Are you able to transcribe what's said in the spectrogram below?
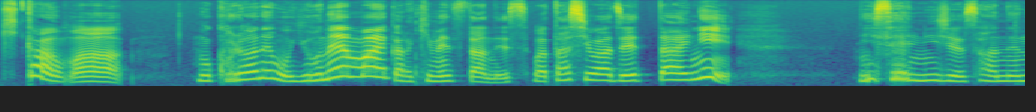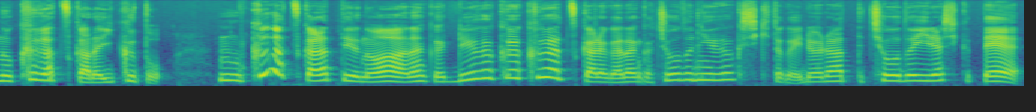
期間はもうこれはねもう4年前から決めてたんです。私は絶対に2023年の9月から行くと、うん、9月からっていうのはなんか留学が9月からがなんかちょうど入学式とかいろいろあってちょうどいいらしくて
